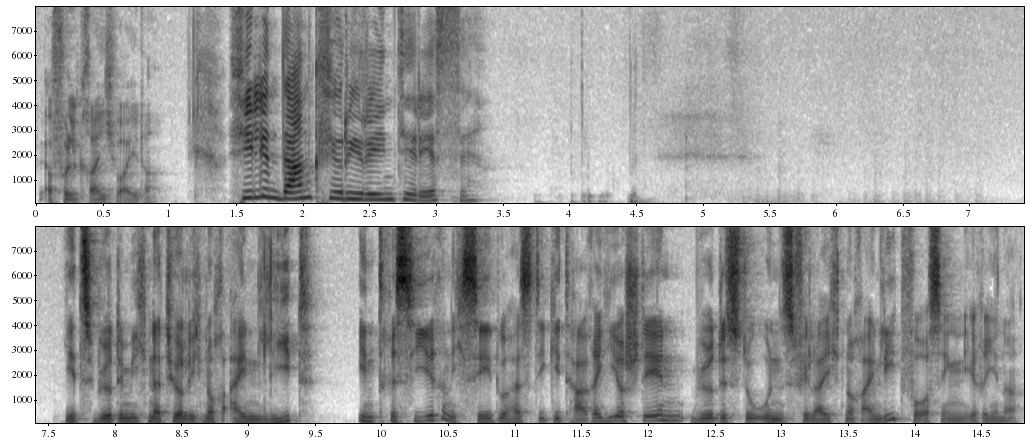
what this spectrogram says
erfolgreich weiter. Vielen Dank für Ihr Interesse. Jetzt würde mich natürlich noch ein Lied interessieren. Ich sehe, du hast die Gitarre hier stehen. Würdest du uns vielleicht noch ein Lied vorsingen, Irina?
